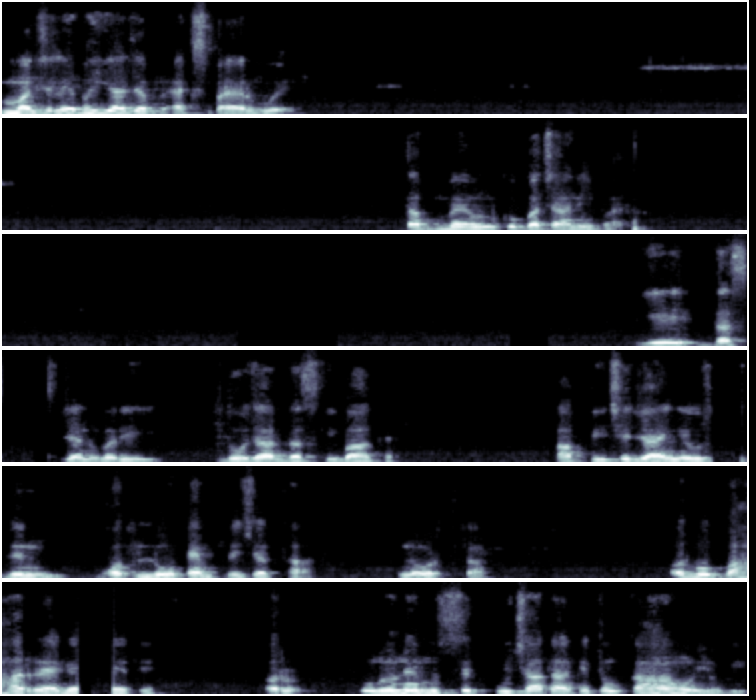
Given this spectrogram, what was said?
मंझले भैया जब एक्सपायर हुए, तब मैं उनको बचा नहीं पाया। ये 10 जनवरी 2010 की बात है। आप पीछे जाएँगे, उस दिन बहुत लो टेम्परेचर था नॉर्थ का, और वो बाहर रह गए थे। और उन्होंने मुझसे पूछा था कि तुम कहाँ हो योगी?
